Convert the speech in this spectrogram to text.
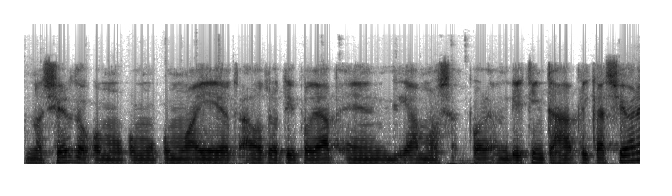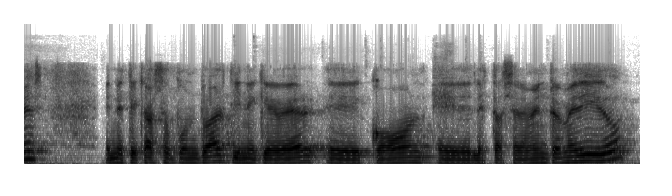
¿no es cierto? Como, hay otro tipo de app en, digamos, distintas aplicaciones. En este caso puntual tiene que ver eh, con el estacionamiento medido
